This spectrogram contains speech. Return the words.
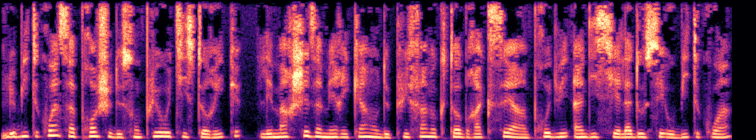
Le Bitcoin s'approche de son plus haut historique, les marchés américains ont depuis fin octobre accès à un produit indiciel adossé au Bitcoin,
